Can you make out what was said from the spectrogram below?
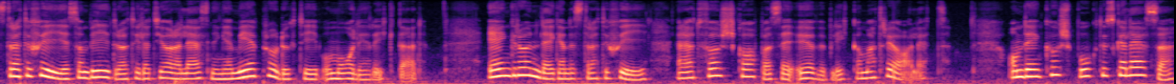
Strategier som bidrar till att göra läsningen mer produktiv och målinriktad. En grundläggande strategi är att först skapa sig överblick av materialet. Om det är en kursbok du ska läsa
